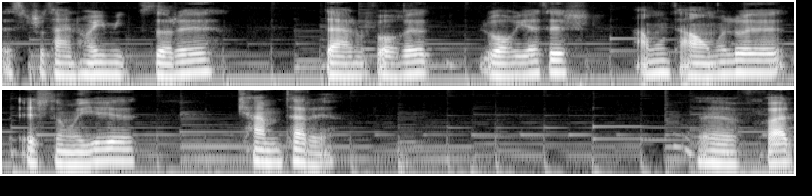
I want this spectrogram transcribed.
اسمشو تنهایی می‌گذاره در واقع واقعیتش همون تعامل اجتماعی کمتره. فرد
